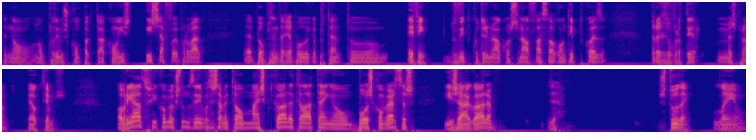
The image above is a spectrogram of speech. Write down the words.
Não, não podemos compactuar com isto. Isto já foi aprovado uh, pelo Presidente da República, portanto, enfim, duvido que o Tribunal Constitucional faça algum tipo de coisa para reverter, mas pronto, é o que temos. Obrigado e como eu costumo dizer, vocês sabem então mais que de cor. Até lá tenham boas conversas e já agora estudem, leiam,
